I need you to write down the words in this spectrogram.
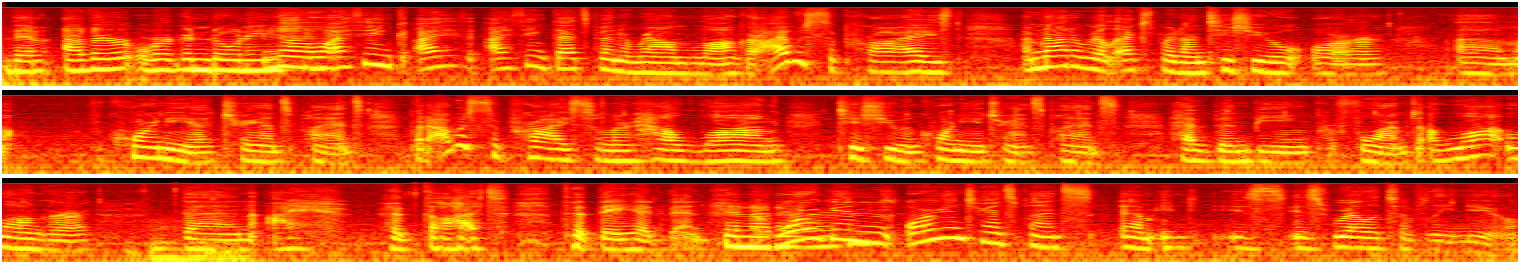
than other organ donations? No, I think I I think that's been around longer. I was surprised. I'm not a real expert on tissue or um, cornea transplants, but I was surprised to learn how long tissue and cornea transplants have been being performed. A lot longer than I had thought that they had been. Organ organs? organ transplants um, in, is is relatively new.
